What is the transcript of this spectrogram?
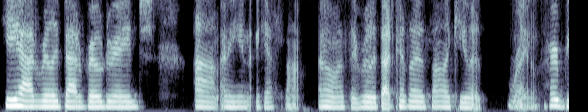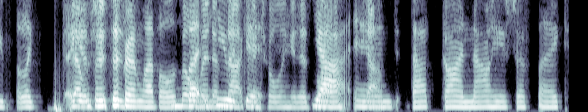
he had really bad road rage. Um, I mean, I guess not. I don't want to say really bad because it's not like he was right. You know, heard people like I guess there's different levels, but he would get controlling it as yeah, well. and that's gone. Now he's just like,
